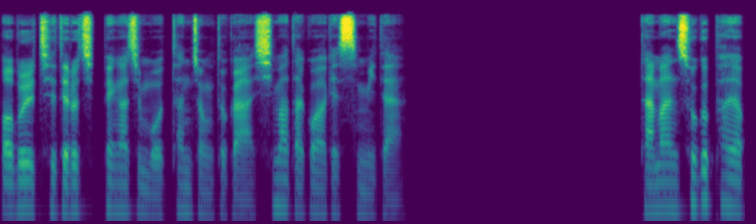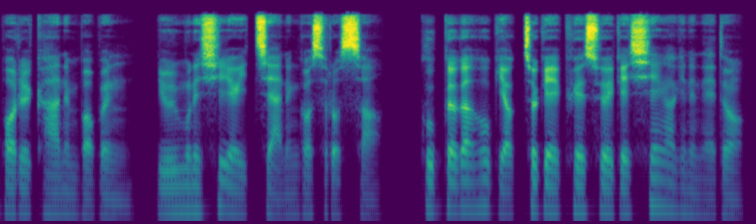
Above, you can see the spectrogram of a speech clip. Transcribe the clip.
법을 제대로 집행하지 못한 정도가 심하다고 하겠습니다. 다만 소급하여 벌을 가하는 법은 율문에 실려 있지 않은 것으로서 국가가 혹 역적의 괴수에게 시행하기는 해도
